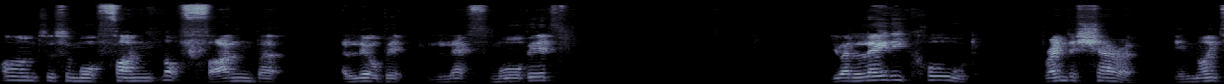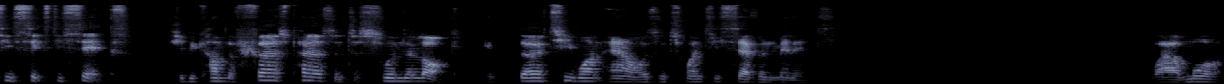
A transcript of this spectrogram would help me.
On to some more fun, not fun, but a little bit less morbid. You had a lady called Brenda Sherratt in 1966. She became the first person to swim the loch in 31 hours and 27 minutes. Wow, more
